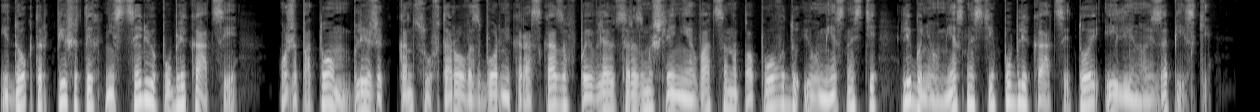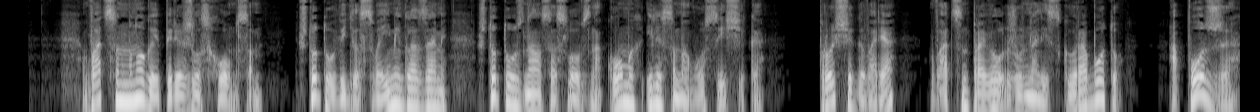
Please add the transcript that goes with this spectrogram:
и доктор пишет их не с целью публикации, уже потом, ближе к концу второго сборника рассказов, появляются размышления Ватсона по поводу и уместности, либо неуместности публикации той или иной записки. Ватсон многое пережил с Холмсом. Что-то увидел своими глазами, что-то узнал со слов знакомых или самого сыщика. Проще говоря, Ватсон провел журналистскую работу, а позже,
